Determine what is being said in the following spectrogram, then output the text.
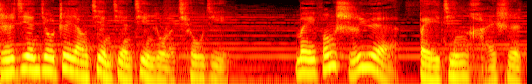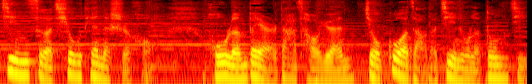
时间就这样渐渐进入了秋季，每逢十月，北京还是金色秋天的时候，呼伦贝尔大草原就过早的进入了冬季。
